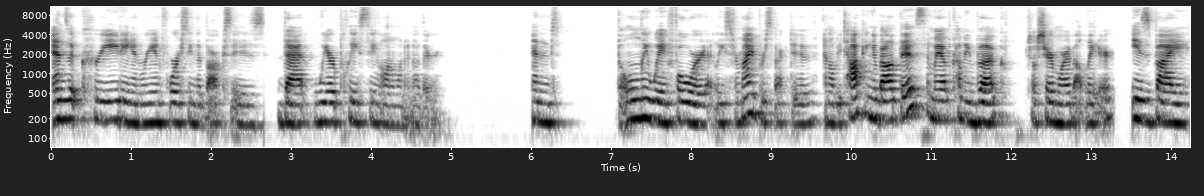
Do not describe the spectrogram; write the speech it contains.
ends up creating and reinforcing the boxes that we are placing on one another. And the only way forward, at least from my perspective, and I'll be talking about this in my upcoming book, which I'll share more about later, is by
